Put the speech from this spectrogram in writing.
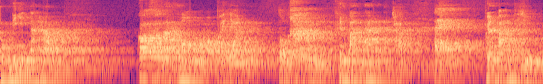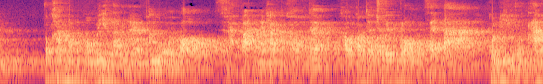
มุมนี้นะครับ ก็สามารถมองออกไปยังตรงข้ามเพื่อนบ้านได้นะครับ แต่เพื่อนบ้านที่อยู่ตรงข้ามเรามองไม่เห็นเรานะตัวล็อกสถาปัตย์นะครับเขาจะเขาก็จะช่วยกรองสายตาคนที่อยู่ตรงข้าม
